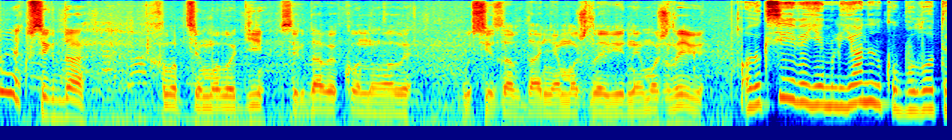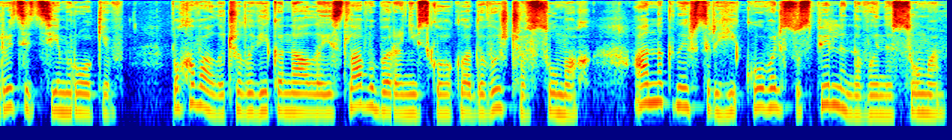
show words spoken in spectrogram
Ну, як завжди, хлопці молоді, завжди виконували усі завдання, можливі і неможливі. Олексієві Ємельяненку було 37 років. Поховали чоловіка на алеї Слави Баранівського кладовища в Сумах. Анна Книж, Сергій Коваль, Суспільне новини Суми.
